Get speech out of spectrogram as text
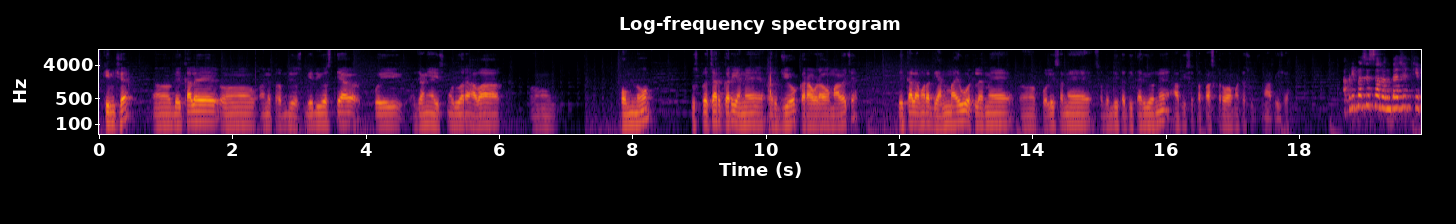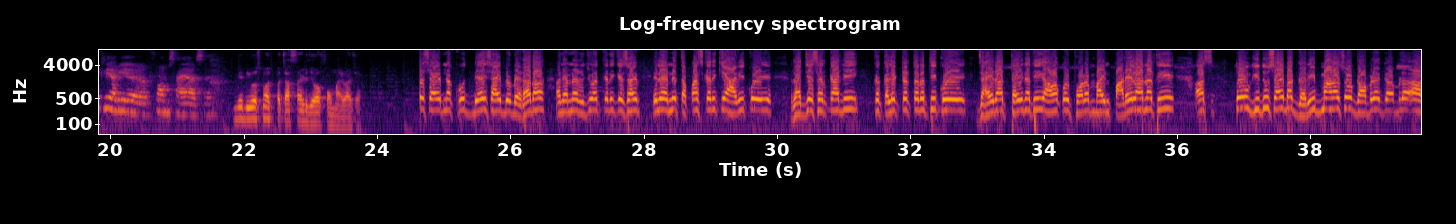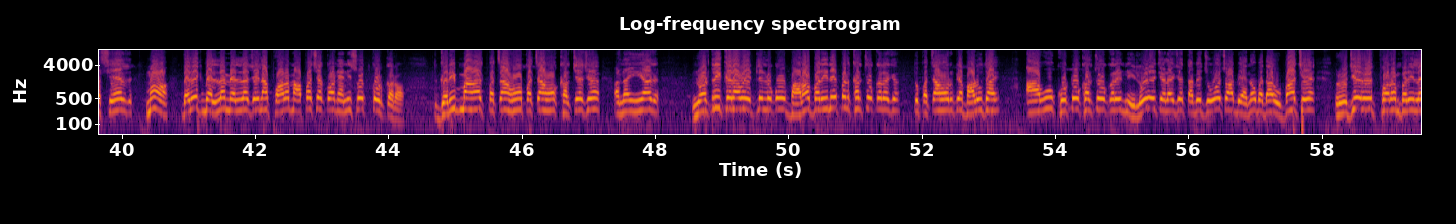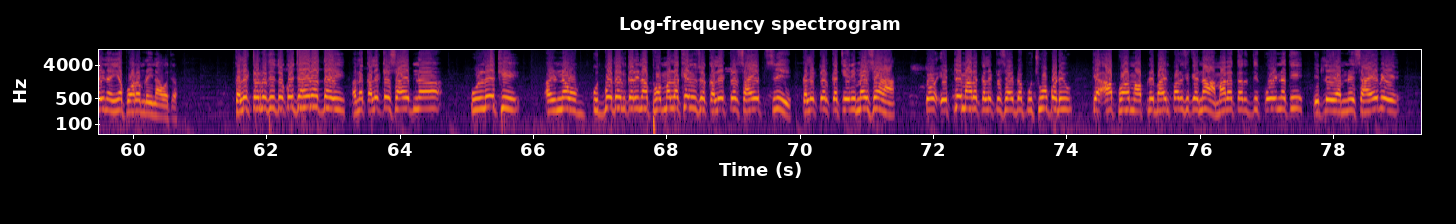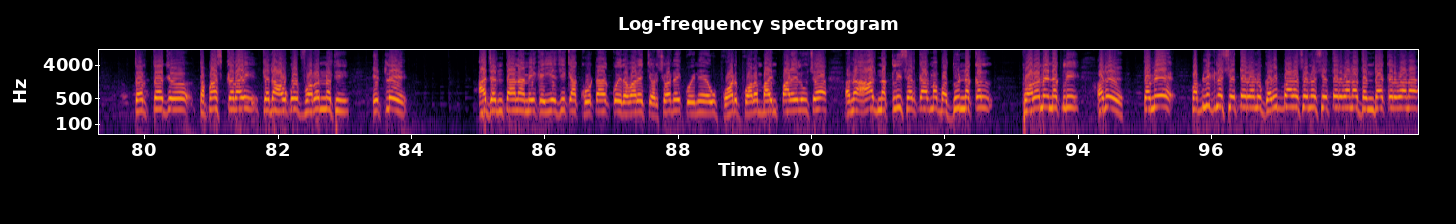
સ્કીમ છે. ગઈકાલે અને પરમ દિવસ બે દિવસથી આ કોઈ અજાણ્યા ઇસમો દ્વારા આવા ફોર્મનો દુષ્પ્રચાર કરી અને અરજીઓ કરાવડાવવામાં આવે છે. ગઈકાલે અમારા ધ્યાનમાં આવ્યું એટલે અમે પોલીસ અને સંબંધિત અધિકારીઓને આ વિશે તપાસ કરવા માટે સૂચના આપી છે. આપણી પાસે સર અંદાજિત કેટલી આવી ફોર્મ્સ આવ્યા હશે? બે દિવસમાં જ પચાસ સાઈઠ જેવા ફોર્મ આવ્યા છે. સાહેબના ખુદ બે સાહેબો બેઠા હતા અને એમને રજૂઆત કરી કે સાહેબ, એટલે એમને તપાસ કરી કે આવી કોઈ રાજ્ય સરકારની કે કલેક્ટર તરફથી કોઈ જાહેરાત થઈ નથી, આવા કોઈ ફોરમ બાઈન પાડેલા નથી. તો હું કીધું, સાહેબ, આ ગરીબ માણસો ગામડે ગામડે આ શહેરમાં દરેક મહેલા મહેલા જઈને આ ફોરમ આપે છે, કોણ? એની શોધખોળ કરો. ગરીબ માણસ પચાસ હો પચાસ હો ખર્ચે છે અને અહીંયા નોટરી કરાવે એટલે લોકો ભાડા ભરીને પણ ખર્ચો કરે છે. તો પચાસ રૂપિયા ભાડું થાય. આવું ખોટો ખર્ચો કરી નીલોએ ચલાય છે. તમે જુઓ છો આ બહેનો બધા ઊભા છે. રોજે રોજ ફોરમ ભરી લઈને અહીંયા ફોરમ લઈને આવો છો. કલેક્ટર કલેક્ટરમાંથી તો કોઈ જાહેરાત નહીં. અને કલેક્ટર સાહેબના ઉલ્લેખી એમના ઉદ- ઉદ્બોધન કરીને ફોર્મમાં લખેલું છે, કલેક્ટર સાહેબ શ્રી, કલેક્ટર કચેરી મહેસાણા. તો એટલે મારે કલેક્ટર સાહેબને પૂછવું પડ્યું કે આ ફોર્મ આપણે બાઇન્ડ પાડે છે કે ના? અમારા તરફથી કોઈ નથી. એટલે એમને સાહેબે તરત જ તપાસ કરાઈ કે ના, આવું કોઈ ફોરમ નથી. એટલે આ જનતાના અમે કહીએ છીએ કે આ ખોટા કોઈ રવાડે ચડશો નહીં, કોઈને એવું ફોર ફોરમ બાંધ પાડેલું છે અને આ નકલી સરકારમાં બધું નકલ ફોરમે નકલી. અને તમે પબ્લિકને છેતરવાનું, ગરીબ માણસોને છેતરવાના, ધંધા કરવાના,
